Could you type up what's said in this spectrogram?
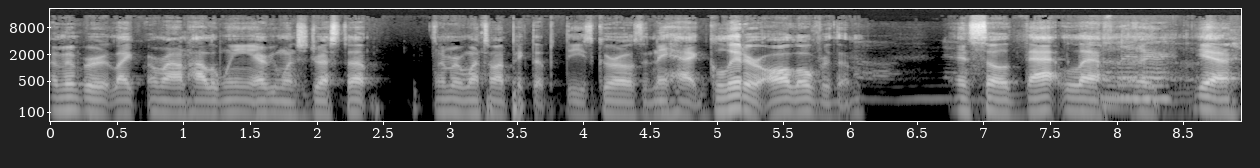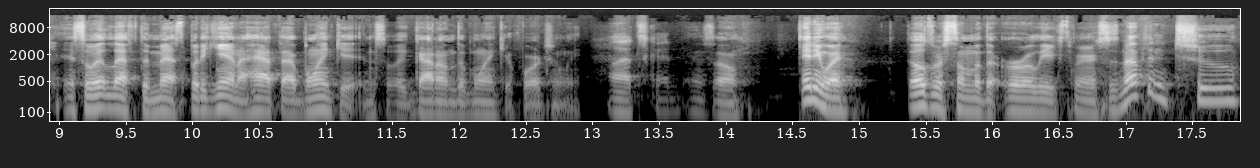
I remember like around Halloween, everyone's dressed up. I remember one time I picked up these girls and they had glitter all over them, and so that left. a- yeah, and so it left a mess. But again, I had that blanket, and so it got on the blanket, fortunately. Well, that's good. And so, anyway, those were some of the early experiences. Nothing too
